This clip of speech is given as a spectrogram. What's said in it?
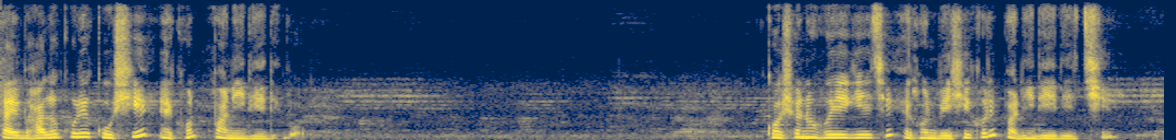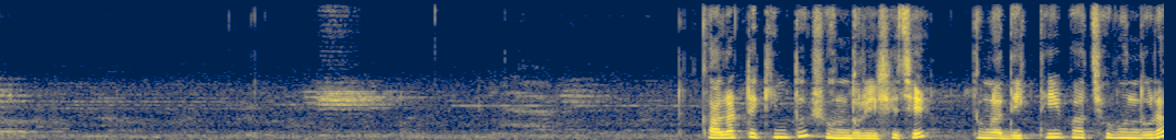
তাই ভালো করে কষিয়ে এখন পানি দিয়ে দেবো। কষানো হয়ে গিয়েছে, এখন বেশি করে পানি দিয়ে দিচ্ছি। কালারটা কিন্তু সুন্দর এসেছে, তোমরা দেখতেই পাচ্ছ বন্ধুরা।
